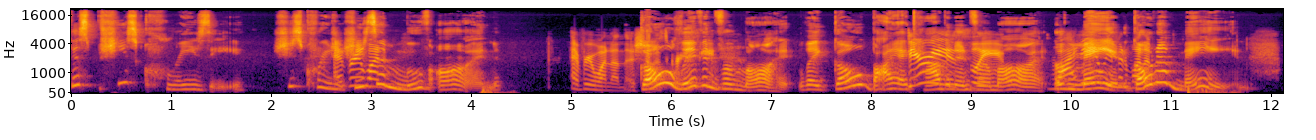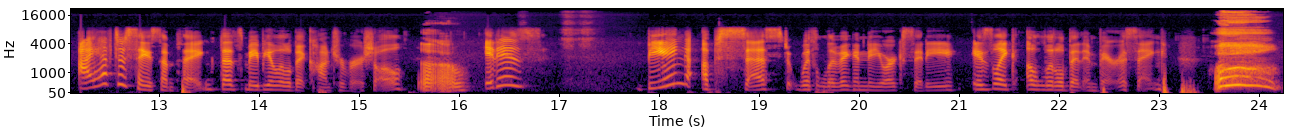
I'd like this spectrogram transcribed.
this? She's crazy. She's crazy. she needs to move on. Everyone on this show. Go live in Vermont. Like, go buy a cabin in Vermont or why do you Maine. Go to Maine. I have to say something that's maybe a little bit controversial. Uh oh. It is being obsessed with living in New York City is like a little bit embarrassing. Oh.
